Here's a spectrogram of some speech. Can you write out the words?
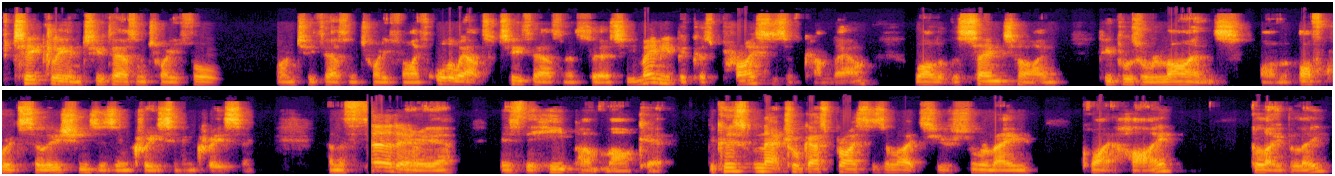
particularly in 2024 and 2025, all the way out to 2030, mainly because prices have come down while at the same time, people's reliance on off grid solutions is increasing, increasing. And the third area is the heat pump market. because natural gas prices are likely to remain quite high globally,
